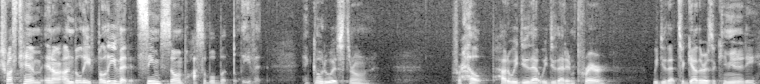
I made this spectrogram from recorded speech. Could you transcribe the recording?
Trust Him in our unbelief. Believe it. It seems so impossible, but believe it. And go to His throne for help. How do we do that? We do that in prayer. We do that together as a community.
